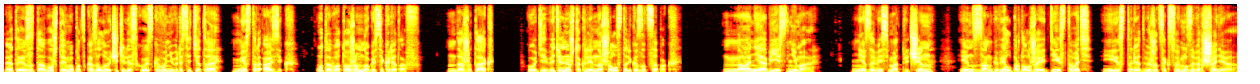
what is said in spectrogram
Это из-за того, что ему подсказал учитель из Хойского университета, мистер Азик. У того тоже много секретов. Даже так, Удивительно, что Клейн нашел столько зацепок. Но необъяснимо. Независимо от причин, Инс Зангвилл продолжает действовать, и история движется к своему завершению.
